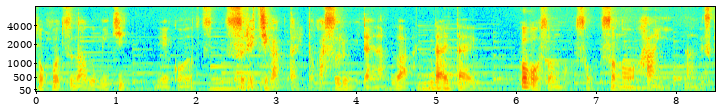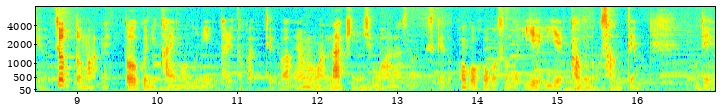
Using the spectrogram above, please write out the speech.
そこをつなぐ道でこうすれ違ったりとかするみたいなのが大体ほぼそのそその範囲なんですけどちょっとまあね遠くに買い物に行ったりとかっていう場合はまあなきにしもあらずなんですけどほぼほぼその家家パブの3点で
